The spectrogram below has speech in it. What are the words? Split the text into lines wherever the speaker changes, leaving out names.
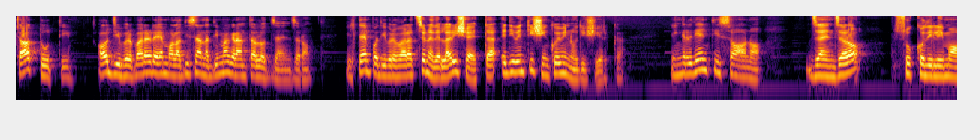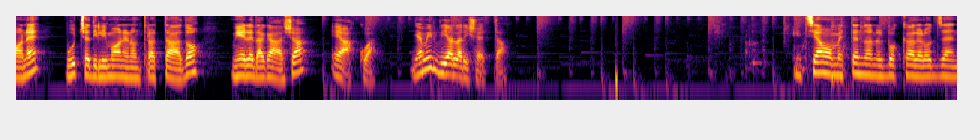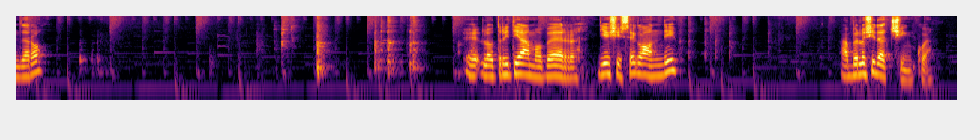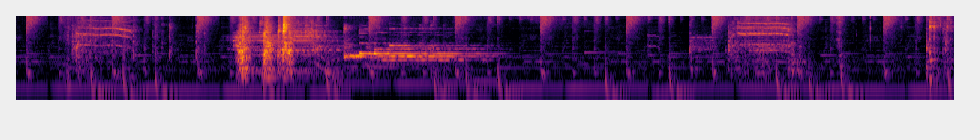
Ciao a tutti! Oggi prepareremo la tisana dimagrante allo zenzero. Il tempo di preparazione della ricetta è di 25 minuti circa. Gli ingredienti sono zenzero, succo di limone, buccia di limone non trattato, miele d'acacia e acqua. Diamo il via alla ricetta. Iniziamo mettendo nel boccale lo zenzero e lo tritiamo per 10 secondi a velocità 5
